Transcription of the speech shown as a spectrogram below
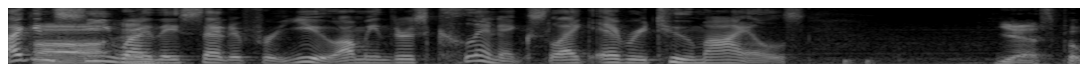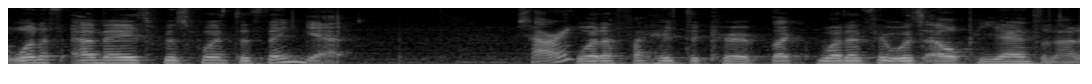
I can Uh, see why and- they said it for you. I mean, there's clinics like every two miles. Yes, but what if MAs just weren't the thing yet? Sorry? What if I hit the curve? Like, what if it was LPNs and not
